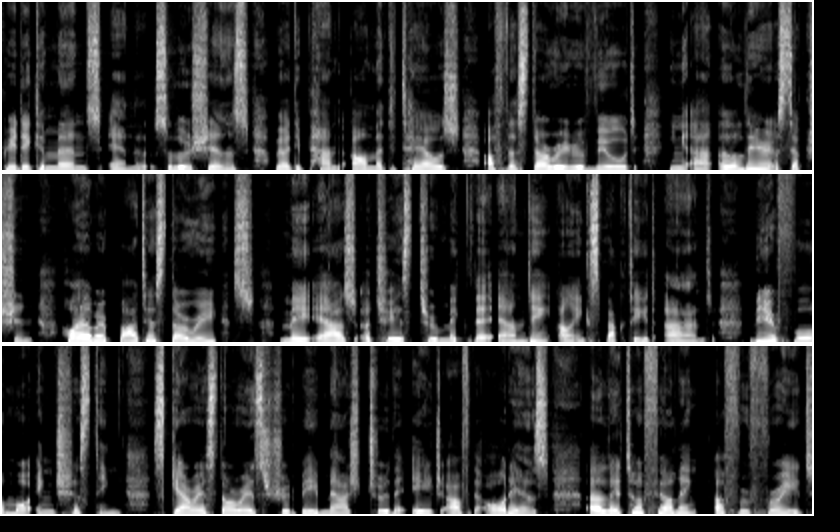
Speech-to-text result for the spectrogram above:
Predicaments and solutions will depend on the details of the story revealed in an earlier section. However, better stories may add a twist to make the ending unexpected and, therefore, more interesting. Scary stories should be matched to the age of the audience. A little feeling of fright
